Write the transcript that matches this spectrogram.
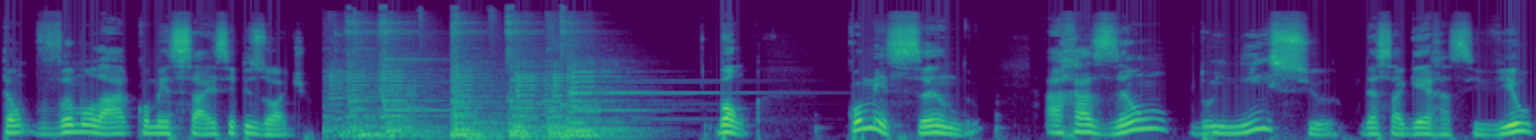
Então vamos lá começar esse episódio. Bom, começando, a razão do início dessa guerra civil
